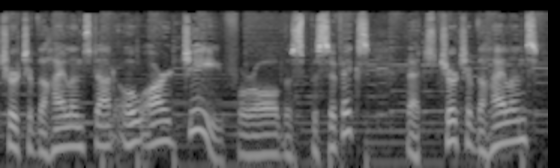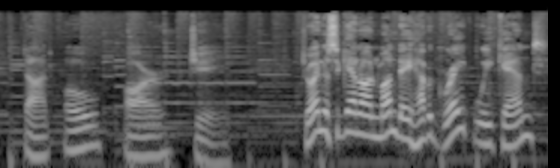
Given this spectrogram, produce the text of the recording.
churchofthehighlands.org for all the specifics. That's churchofthehighlands.org. Join us again on Monday. Have a great weekend,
